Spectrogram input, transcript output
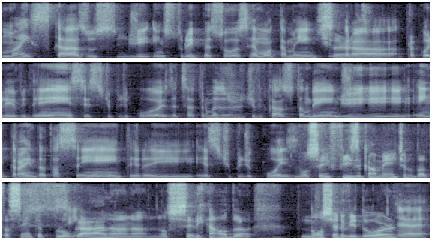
mais casos de instruir pessoas remotamente para colher evidência, esse tipo de coisa, etc. Mas eu já tive casos também de entrar em data center e esse tipo de coisa. Você ir fisicamente no data center, Sim. plugar na, na- no serial da, no servidor. É,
